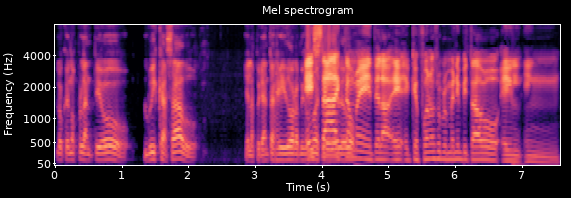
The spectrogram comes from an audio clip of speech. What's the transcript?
lo que nos planteó Luis Casado el aspirante regidor, amigo Exactamente, eh, eh, que fue nuestro primer invitado en,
